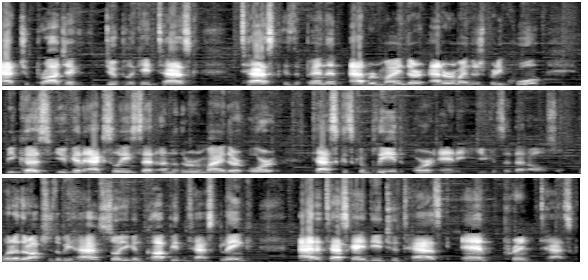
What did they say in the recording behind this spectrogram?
add to project, duplicate task. Task is dependent, add reminder. Add a reminder is pretty cool because you can actually set another reminder or task is complete or any. You can set that also. What other options do we have? So you can copy task link, add a task ID to task, and print task.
